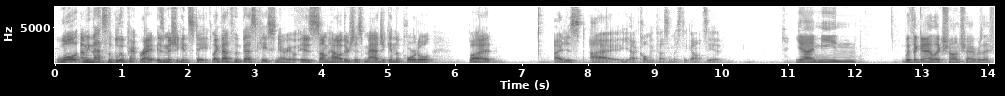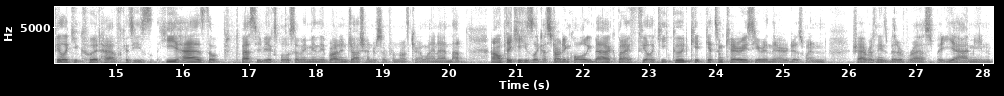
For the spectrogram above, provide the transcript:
Well, I mean that's the blueprint, right? Is Michigan State like that's the best case scenario? Is somehow there's just magic in the portal, but I just I yeah, call me pessimistic. I don't see it. Yeah, I mean, with a guy like Shaun Shivers, I feel like you could have because he's he has the capacity to be explosive. I mean, they brought in Josh Henderson from North Carolina. I'm not, I don't think he's like a starting quality back, but I feel like he could get some carries here and there just when Shivers needs a bit of rest. But yeah, I mean,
